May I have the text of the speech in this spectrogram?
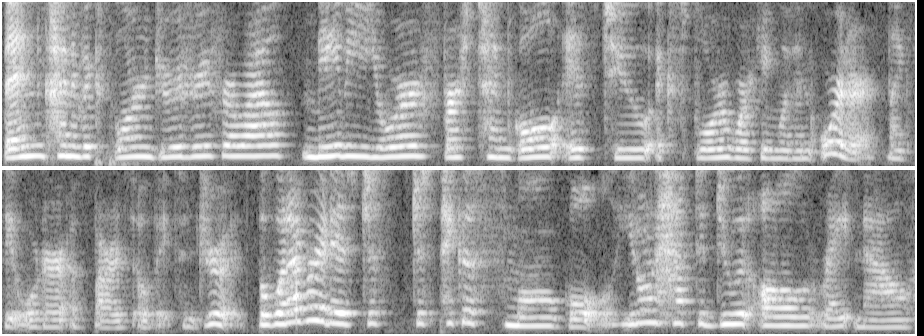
been kind of exploring Druidry for a while, maybe your first time goal is to explore working with an order, like the Order of Bards, Ovates, and Druids. But whatever it is, just, just pick a small goal. You don't have to do it all right now.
